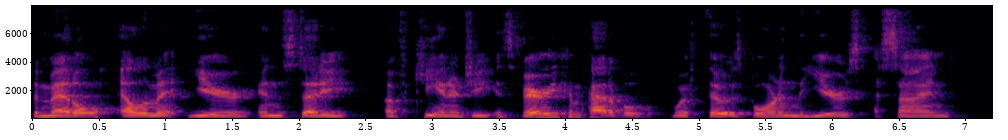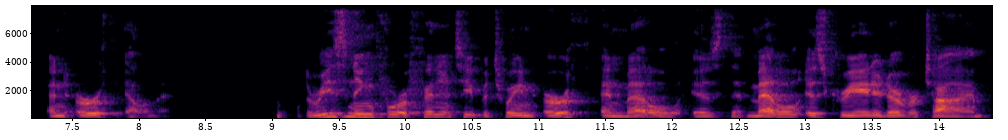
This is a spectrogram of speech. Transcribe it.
The metal element year in the study of key energy is very compatible with those born in the years assigned an earth element. The reasoning for affinity between earth and metal is that metal is created over time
